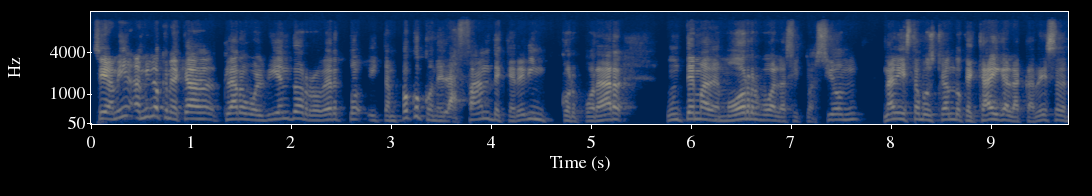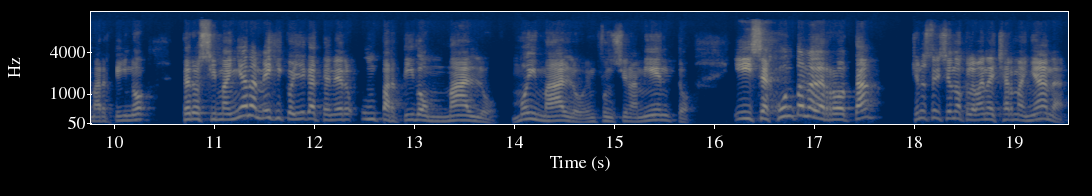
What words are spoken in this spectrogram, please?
Sí, a mí, a mí lo que me queda claro volviendo, Roberto, y tampoco con el afán de querer incorporar un tema de morbo a la situación, nadie está buscando que caiga la cabeza de Martino, pero si mañana México llega a tener un partido malo, muy malo en funcionamiento, y se junta una derrota, yo no estoy diciendo que lo van a echar mañana,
